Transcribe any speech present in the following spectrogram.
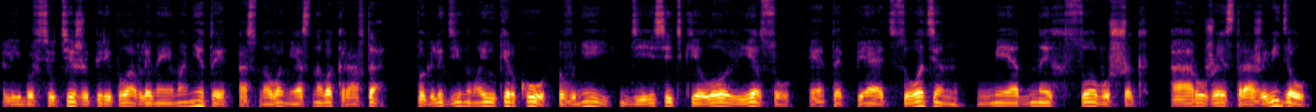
Либо все те же переплавленные монеты, основа местного крафта. Погляди на мою кирку, в ней 10 кило весу. Это пять сотен медных совушек. А оружие стражи видел?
